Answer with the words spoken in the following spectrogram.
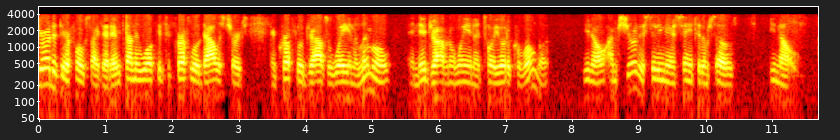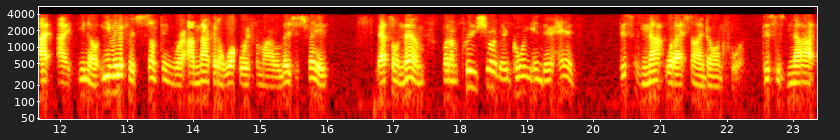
sure that there are folks like that. Every time they walk into Creflo Dollar's church and Creflo drives away in a limo and they're driving away in a Toyota Corolla, you know, I'm sure they're sitting there saying to themselves, you know, I, I, you know, even if it's something where I'm not going to walk away from my religious faith, that's on them. But I'm pretty sure they're going in their heads, this is not what I signed on for. This is not.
